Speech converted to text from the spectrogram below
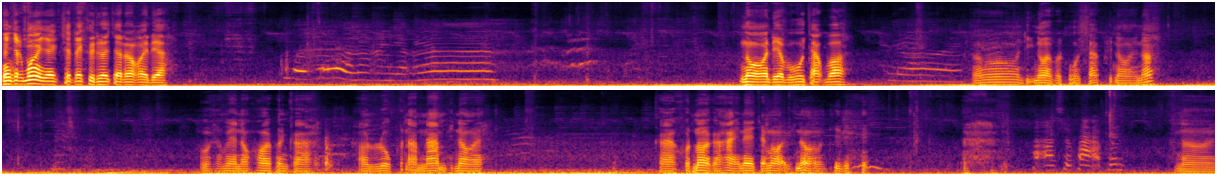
ยังจักมื้อยังจะได้คือเธอจะน้องไอเดียโอ้โหน้องอันอยากนั่งน้องไอเดียบ่ฮู้จักบ่เลยอ๋อเด็กน้อยเพิ่นบ่รู้จักพี่น้อยเนาะโอ้ทำไมน้องพลอยเพิ่นก็เอาลูกเพิ่นอาบน้ำพี่น้องเอ้ยกาคนน้อยก็ให้แน่จังหน่อยพี่น้องเมื่อกี้นี้เอาเสื้อผ้าเพิ่นเลย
